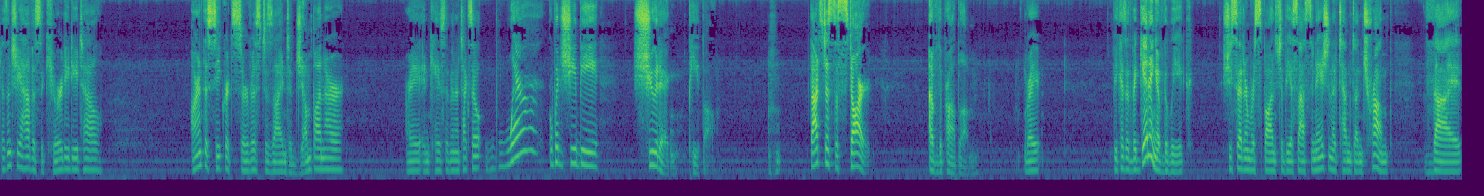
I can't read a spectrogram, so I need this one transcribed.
Doesn't she have a security detail? Aren't the Secret Service designed to jump on her, right, in case of an attack? So, where would she be shooting people? That's just the start of the problem, right? Because at the beginning of the week, she said in response to the assassination attempt on Trump that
